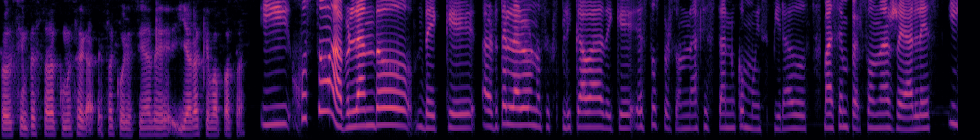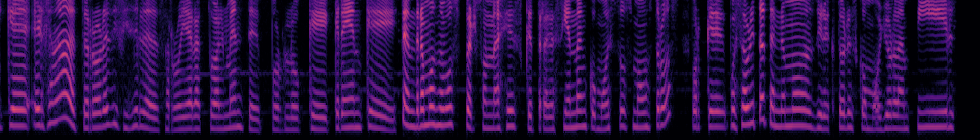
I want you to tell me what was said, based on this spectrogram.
pero siempre estaba como esa, esa curiosidad de ¿y ahora qué va a pasar? Y justo hablando de que ahorita Lalo nos explicaba de que estos personajes están como inspirados más en personas reales y que el género de terror es difícil de desarrollar actualmente, por lo que creen que tendremos nuevos personajes que trasciendan como estos monstruos, porque pues ahorita tenemos directores como Jordan Peele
